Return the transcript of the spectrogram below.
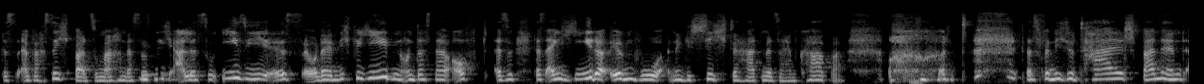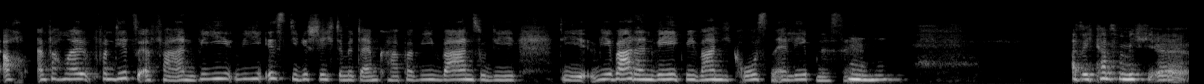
das einfach sichtbar zu machen, dass das nicht alles so easy ist oder nicht für jeden und dass da oft, also dass eigentlich jeder irgendwo eine Geschichte hat mit seinem Körper. Und das finde ich total spannend, auch einfach mal von dir zu erfahren, wie, wie ist die Geschichte mit deinem Körper, wie waren so die, die, wie war dein Weg, wie war waren die großen Erlebnisse? Mhm. Also ich kann es für mich äh,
